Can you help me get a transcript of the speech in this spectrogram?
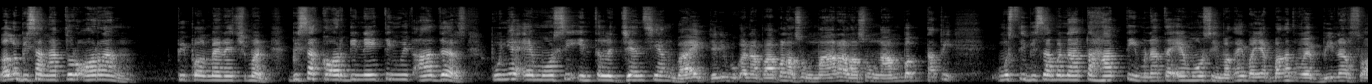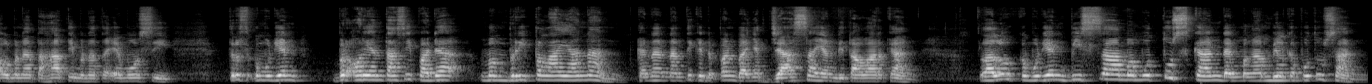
Lalu bisa ngatur orang, people management, bisa coordinating with others, punya emosi intelligence yang baik. Jadi bukan apa-apa langsung marah, langsung ngambek, tapi mesti bisa menata hati, menata emosi. Makanya banyak banget webinar soal menata hati, menata emosi. Terus kemudian berorientasi pada memberi pelayanan karena nanti ke depan banyak jasa yang ditawarkan. Lalu kemudian bisa memutuskan dan mengambil keputusan.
